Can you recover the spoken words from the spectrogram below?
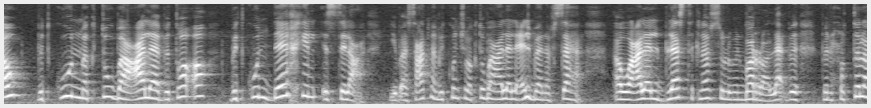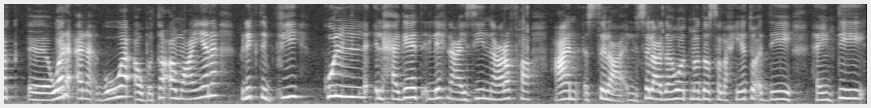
أو بتكون مكتوبة على بطاقة بتكون داخل السلعة. يبقى ساعات ما بتكونش مكتوبة على العلبة نفسها أو على البلاستيك نفسه اللي من بره. لا بنحط لك آه، ورقة ن- جوه أو بطاقة معينة بنكتب فيه كل الحاجات اللي إحنا عايزين نعرفها عن السلعة السلعة ده هو مدى صلاحيته قد إيه؟ هينتهي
